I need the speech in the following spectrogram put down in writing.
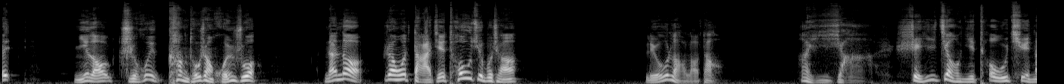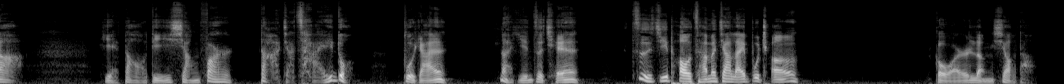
哎，你老只会炕头上混说，难道让我打劫偷去不成？”刘姥姥道：“哎呀，谁叫你偷去呢？也到底想法儿大家财多，不然那银子钱自己跑咱们家来不成？”狗儿冷笑道：“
